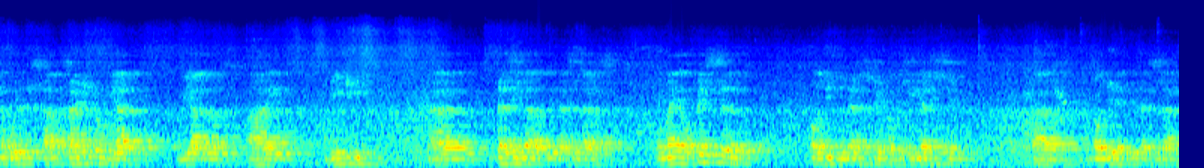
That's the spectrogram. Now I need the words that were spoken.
supported staff starting from VR VR RI DT tahsildar only tahsildar in my office only junior assistant only senior assistant only deputy tahsildar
